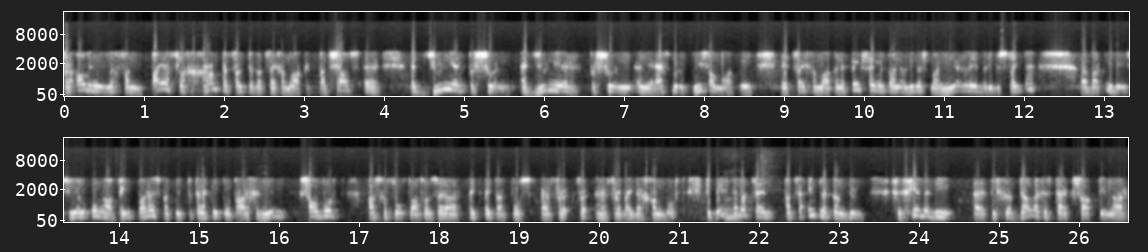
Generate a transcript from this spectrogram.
veral in die lig van die baie flagrante foute wat sy gemaak het wat selfs 'n 'n junior persoon 'n junior persoon in die regsberoep nie sal maak nie het sy gemaak en ek dink sy moet dan nou liewers maar neerlê by die besluite uh, wat eventueel onafwendbaar is wat met betrekking tot haar geneem sal word as gevolg waarvan sy haar uit uit haar pos uh, ver, ver, uh, verwyder gaan word. Die beste wat sy wat sy eintlik kan doen, gegee die uh, die geweldige sterk saak teen haar,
